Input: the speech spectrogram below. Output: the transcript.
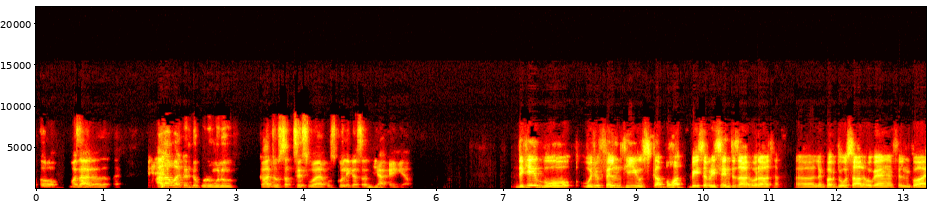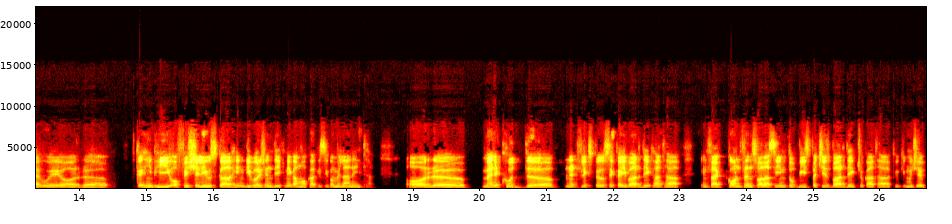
तो मज़ा आ जाता है। अला वाइकन टू पुरुमुलु का जो सक्सेस हुआ है, उसको लेकर सर क्या कहेंगे आप? देखिए, वो वो जो फ़िल्म थी, उसका बहुत बेसब्री से इंतज़ार हो रहा था। लगभग दो साल हो गए हैं फ़िल्म को आए हुए और कहीं भी ऑफिशियली उसका हिंदी वर्जन देखने का मौका किसी को मिला नहीं था। और मैंने खुद नेटफ्लिक्स पे उसे कई बार देखा था। इनफैक्ट कॉन्फ्रेंस वाला सीन तो 20-25 बार देख चुका था क्योंकि मुझे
